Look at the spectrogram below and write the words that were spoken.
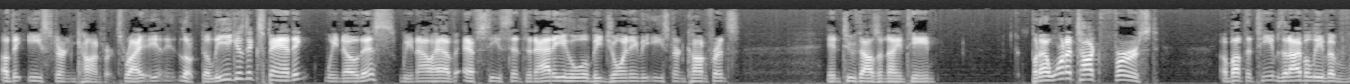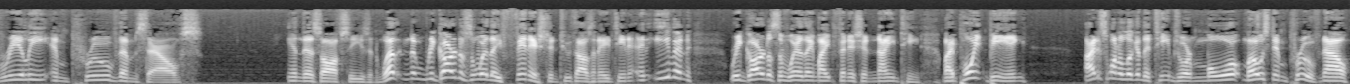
of the Eastern Conference, right? Look, the league is expanding. We know this. We now have FC Cincinnati who will be joining the Eastern Conference in 2019. But I want to talk first about the teams that I believe have really improved themselves in this offseason, Well, regardless of where they finished in 2018 and even regardless of where they might finish in 19. My point being, I just want to look at the teams who are more, most improved. Now,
